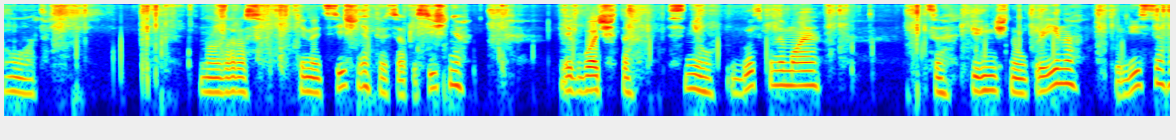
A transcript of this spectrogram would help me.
От. Ну, а зараз кінець січня, 30 січня. Як бачите, снігу близько немає. Це північна Україна, Полісся.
